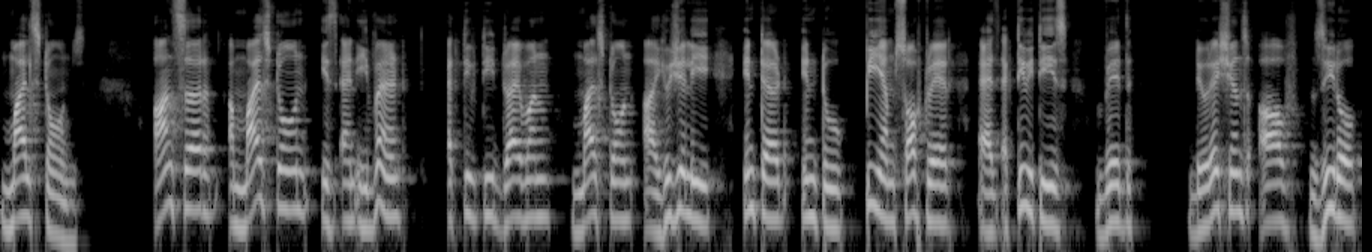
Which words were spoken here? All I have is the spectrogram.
milestones? Answer A milestone is an event. Activity driven milestone are usually entered into PM software as activities with durations of zero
